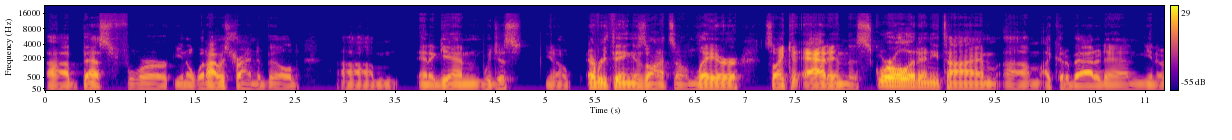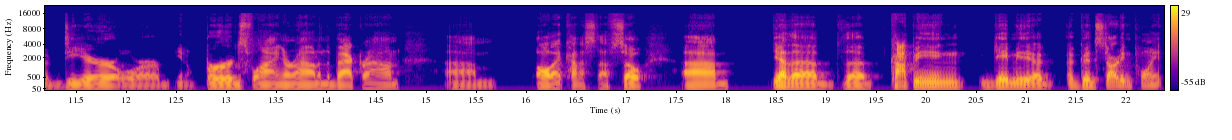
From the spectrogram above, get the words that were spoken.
uh, best for you know what I was trying to build. Um, and again, we just you know everything is on its own layer. So i could add in the squirrel at any time. Um, i could have added in you know deer or you know birds flying around in the background um, all that kind of stuff. So um, yeah the the copying gave me a, a good starting point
